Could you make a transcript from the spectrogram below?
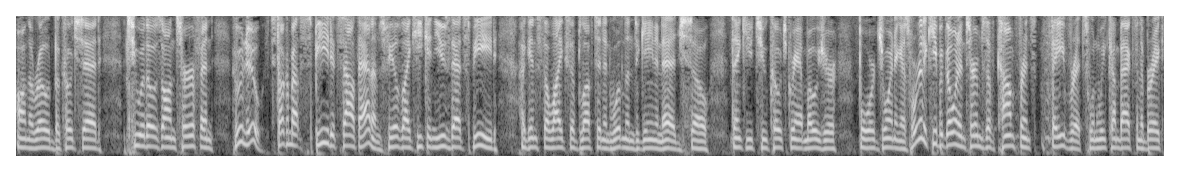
on the road, but coach said two of those on turf. And who knew? He's talking about speed at South Adams. Feels like he can use that speed against the likes of Bluffton and Woodland to gain an edge. So thank you to Coach Grant Moser for joining us. We're going to keep it going in terms of conference favorites when we come back from the break.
